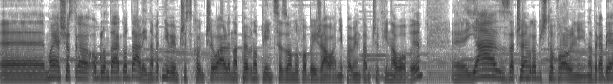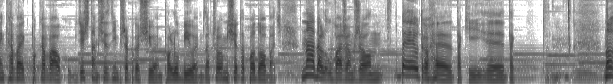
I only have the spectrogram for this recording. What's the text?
E, moja siostra oglądała go dalej, nawet nie wiem czy skończyła, ale na pewno pięć sezonów obejrzała, nie pamiętam czy finałowy. E, ja zacząłem robić to wolniej, nadrabiałem kawałek po kawałku, gdzieś tam się z nim przeprosiłem, polubiłem, zaczęło mi się to podobać. Nadal uważam, że on był trochę taki... E, tak, no,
